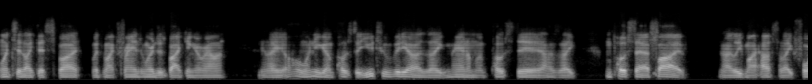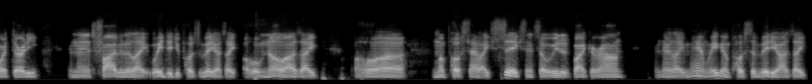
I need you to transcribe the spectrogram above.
went to like this spot with my friends and we are just biking around. And like, Oh, when are you gonna post a YouTube video? I was like, Man, I'm gonna post it. I was like, I'm gonna post it at five. And I leave my house at like four thirty. And then it's five and they're like, Wait, did you post a video? I was like, Oh no. I was like, Oh, uh, I'm gonna post at like six. And so we just bike around and they're like, man, we're gonna post a video. I was like,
